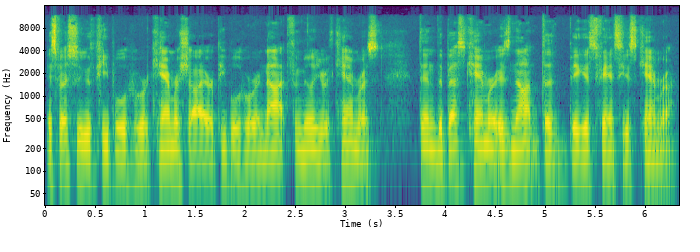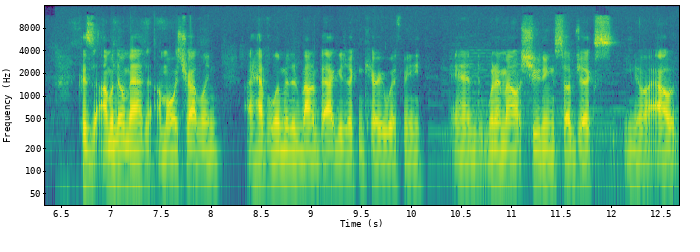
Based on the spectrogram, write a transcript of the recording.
especially with people who are camera shy or people who are not familiar with cameras, then the best camera is not the biggest, fanciest camera. Because I'm a nomad, I'm always traveling, I have a limited amount of baggage I can carry with me, and when I'm out shooting subjects, you know, out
